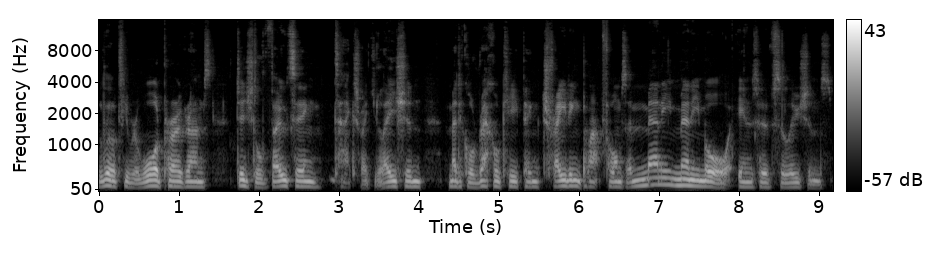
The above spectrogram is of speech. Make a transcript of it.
loyalty reward programs, digital voting, tax regulation, medical record keeping, trading platforms, and many, many more innovative solutions.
